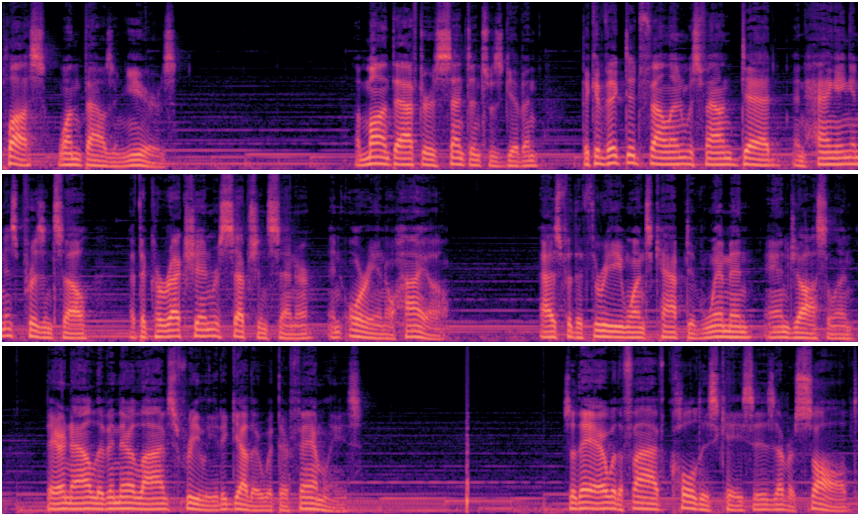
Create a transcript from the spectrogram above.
plus 1,000 years. A month after his sentence was given, the convicted felon was found dead and hanging in his prison cell at the Correction Reception Center in Orient, Ohio. As for the three once captive women and Jocelyn, they are now living their lives freely together with their families. So, there were the five coldest cases ever solved.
